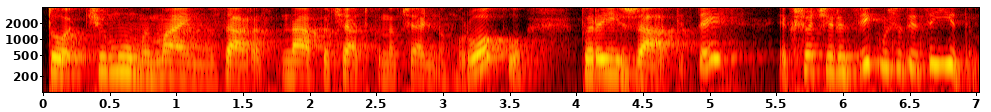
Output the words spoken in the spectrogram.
то чому ми маємо зараз на початку навчального року переїжджати десь, якщо через рік ми сюди заїдемо?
